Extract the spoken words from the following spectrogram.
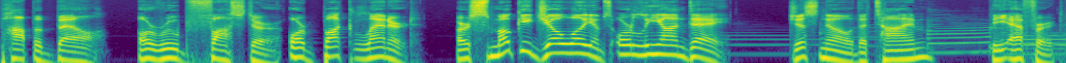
Papa Bell or Rube Foster or Buck Leonard or Smokey Joe Williams or Leon Day, just know the time, the effort,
